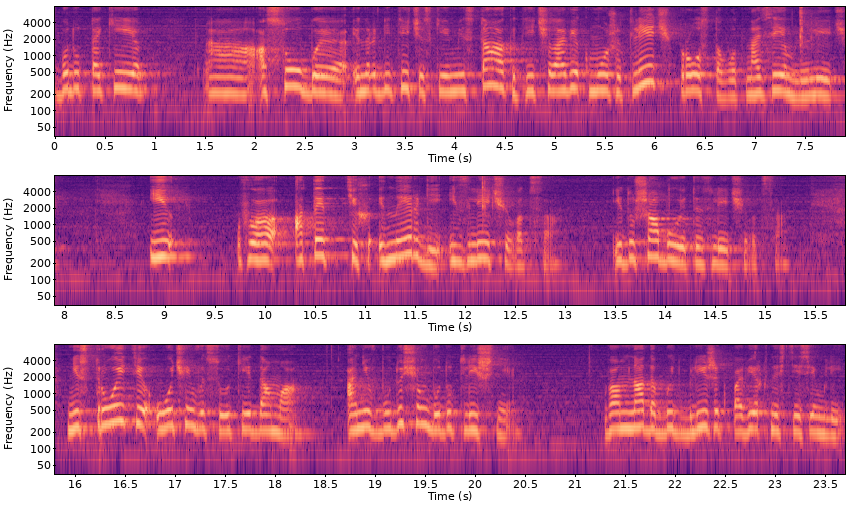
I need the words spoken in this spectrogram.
Будут такие особые энергетические места, где человек может лечь, просто вот на землю лечь, и в, от этих энергий излечиваться, и душа будет излечиваться. Не стройте очень высокие дома, они в будущем будут лишние. Вам надо быть ближе к поверхности Земли.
